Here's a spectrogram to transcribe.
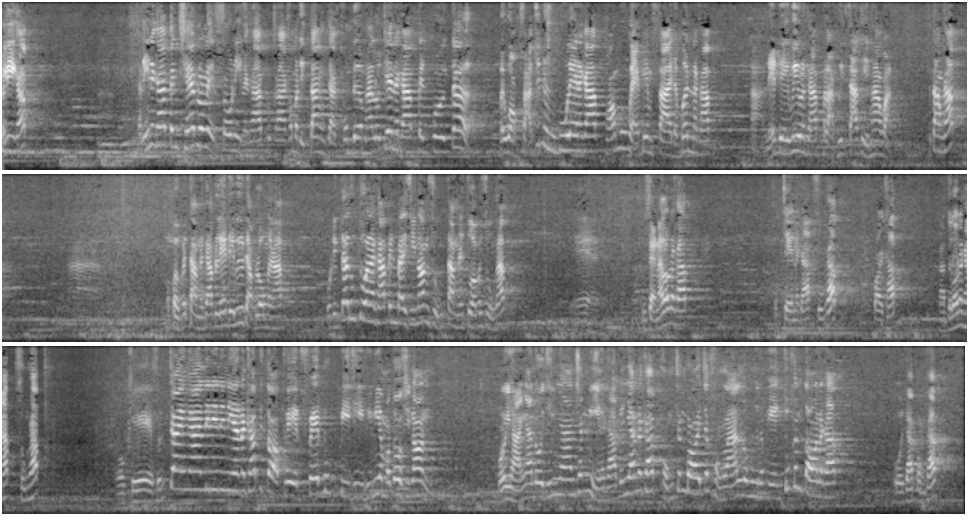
ฟรีครับอันนี้นะครับเป็นเชฟโรเลตโซนิกนะครับลูกค้าเข้ามาติดตั้งจากคมเดิมฮาโลเจนนะครับเป็นโปรเจคเตอร์ไปวอก 3.1 บูเลนะครับ พร้อมมุ้งแหวนเบียมสไตล์ดับเบิลนะครับเลดเดวิลนะครับประหลักควิกสตาร์45 วัตต์สตามครับพอเปิดไฟต่ำนะครับเลดเดวิลดับลงนะครับโปรเจคเตอร์ทุกตัวนะครับ เป็นไบซีนอนสูงต่ำในตัวไปสูงครับนี่ดูแสงหน้ารถนะครับชัดเจนนะครับ สูงครับ ปล่อยครับการตัวรถนะครับ สูงครับ โอเค สนใจงานดีๆเนียนๆนะครับ ติดต่อเพจ Facebook BT Premium Auto s i n o n บริหารงานโดยทีมงานช่างหมีนะครับเป็นย้ำนะครับ ผมช่างบอยเจ้าของร้านลงมือทำเองทุกขั้นตอนนะครับ โอ้ยครับผมครับ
